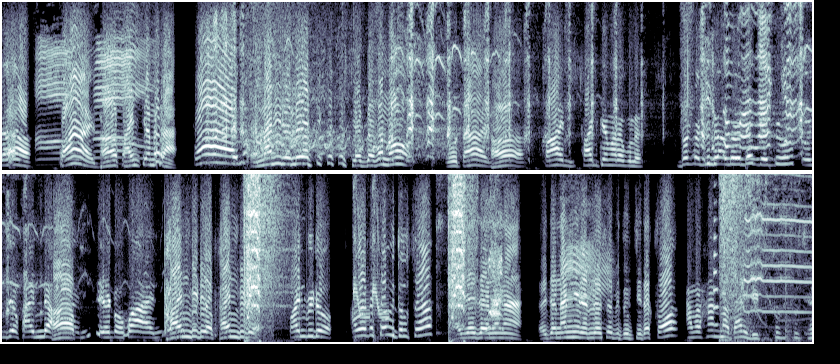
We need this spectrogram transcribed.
হ্যাঁ। ফাইন হ্যাঁ ফাইন ক্যামেরা নানি রেলে টিকটক করছি একদম জানো ও তাই হ্যাঁ ফাইন ফাইন ক্যামেরা বলে দরকার যদি আমরা দেখে একটু যে ফাইন না হ্যাঁ। এরকম fine fine video fine video fine video আমার একটা ছবি তুলছে এই যে এই না না এই যে নানি রেলে ছবি তুলছি দেখছ আমার হান্না দাঁড়িয়ে দিচ্ছে ছবি তুলছে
